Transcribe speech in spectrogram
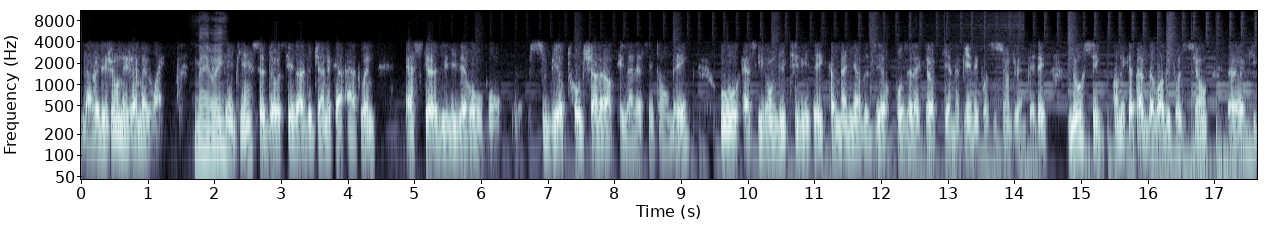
la religion n'est jamais loin. Ben oui. Eh bien, ce dossier-là de Janica Atwin, est-ce que les libéraux vont subir trop de chaleur et la laisser tomber? Ou est-ce qu'ils vont l'utiliser comme manière de dire aux électeurs qui aimaient bien les positions du NPD, nous aussi, on est capable d'avoir des positions euh, qui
